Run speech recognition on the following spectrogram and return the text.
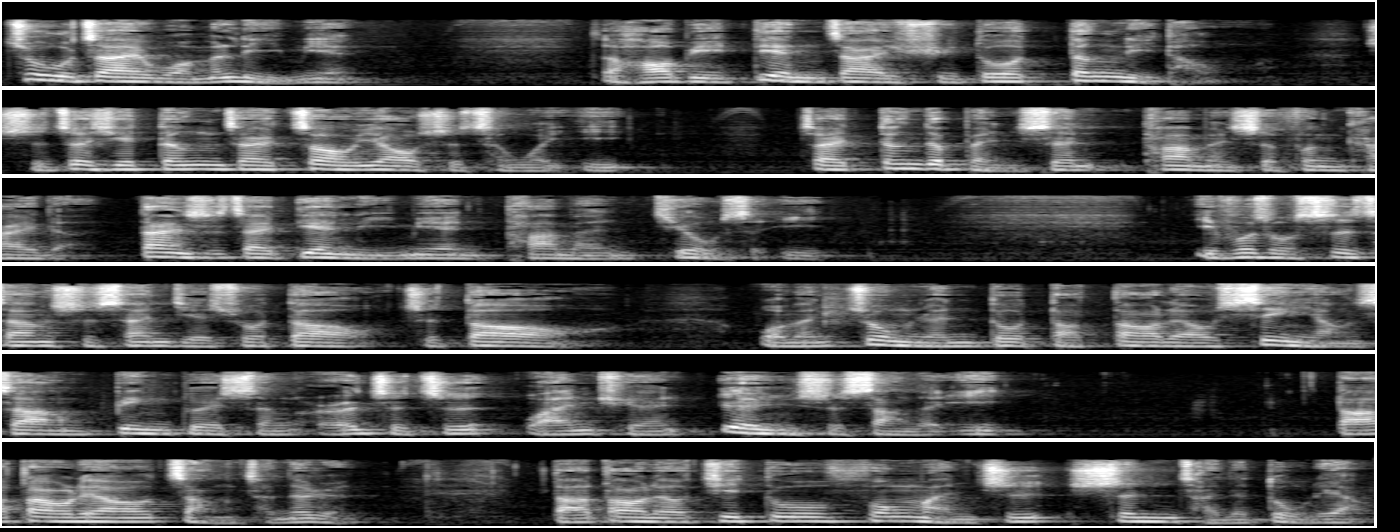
住在我们里面，这好比电在许多灯里头，使这些灯在照耀时成为一。在灯的本身，它们是分开的，但是在电里面，它们就是一。以弗所四章十三节说到：“直到我们众人都达到了信仰上，并对神儿子之完全认识上的一，达到了长成的人，达到了基督丰满之身材的度量。”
